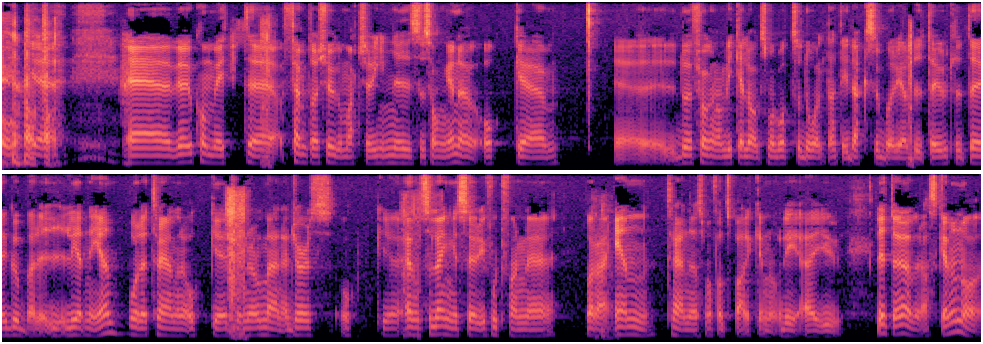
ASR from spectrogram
Och, eh, vi har ju kommit 15-20 matcher in i säsongen nu och Eh, då är frågan om vilka lag som har gått så dåligt att det är dags att börja byta ut lite gubbar i ledningen. Både tränare och eh, general managers. Och eh, än så länge så är det fortfarande bara en tränare som har fått sparken och det är ju lite överraskande då.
